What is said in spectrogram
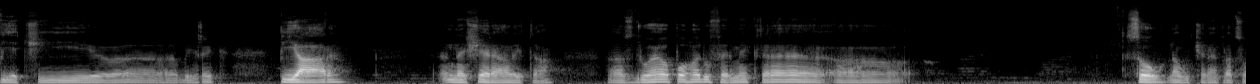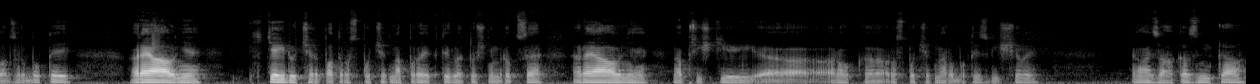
větší, eh, bych řekl, PR, než je realita. Z druhého pohledu firmy, které jsou naučené pracovat s roboty, reálně chtějí dočerpat rozpočet na projekty v letošním roce, reálně na příští rok rozpočet na roboty zvýšili. Zákazníka,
